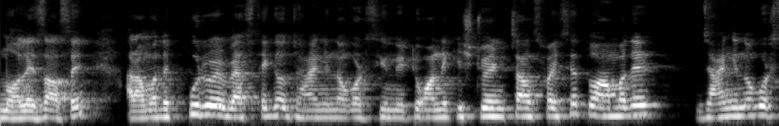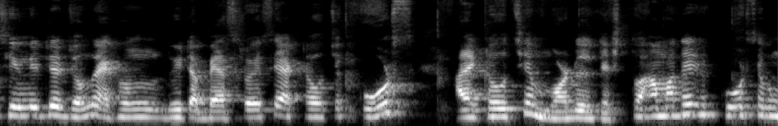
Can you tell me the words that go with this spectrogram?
নলেজ আছে। আর আমাদের পূর্বের ব্যাচ থেকেও জাহাঙ্গীরনগর সি ইউনিটে অনেক স্টুডেন্ট চান্স পাইছে। তো আমাদের জাহাঙ্গীরনগর সি ইউনিটের জন্য এখন দুইটা ব্যাচ রয়েছে, একটা হচ্ছে কোর্স আর একটা হচ্ছে মডেল টেস্ট তো আমাদের কোর্স এবং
